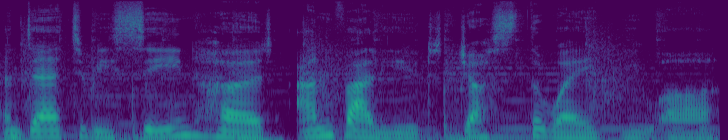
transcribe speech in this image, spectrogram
and dare to be seen, heard, and valued just the way you are.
